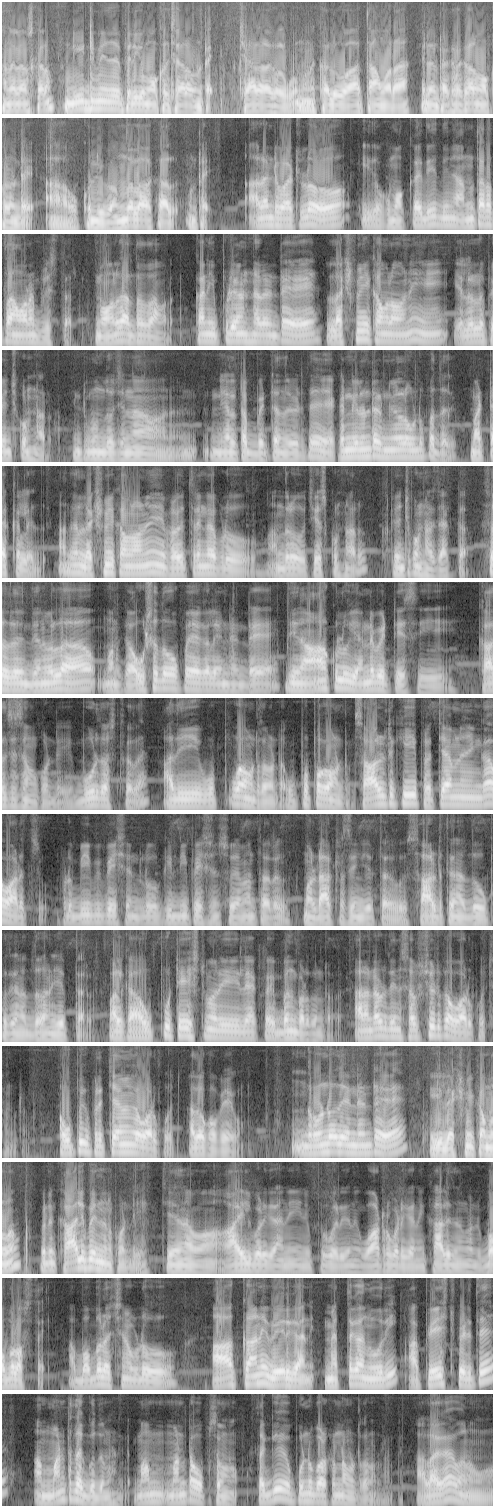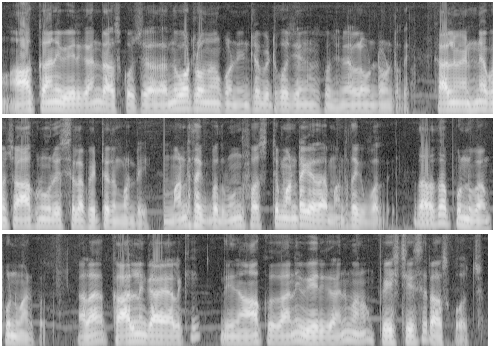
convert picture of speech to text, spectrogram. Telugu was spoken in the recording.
అందరూ నమస్కారం. నీటి మీద పెరిగే మొక్కలు చాలా ఉంటాయి. చాలా రకాలు. మన కలువ తామర ఇలాంటి రకరకాల మొక్కలు ఉంటాయి. ఆ కొన్ని వందల రకాలు ఉంటాయి. అలాంటి వాటిలో ఇది ఒక మొక్క ఇది దీన్ని అంతర తామర అని పిలుస్తారు. మామూలుగా అంతర తామర. కానీ ఇప్పుడు ఏమంటున్నారంటే లక్ష్మీ కమలం అని ఇళ్ళలో పెంచుకుంటున్నారు. ఇంటి ముందు చిన్న నీళ్ళ టబ్ పెట్టి అందులో పెడితే ఎక్కడ నీళ్ళు ఉంటే అక్కడ నీళ్ళలో ఉండిపోద్ది మట్టి ఎక్కర్లేదు అందుకని లక్ష్మీ కమలం అని పవిత్రంగా ఇప్పుడు అందరూ చేసుకుంటున్నారు. పెంచుకుంటున్నారు చక్కగా. సో దీనివల్ల మనకి ఔషధ ఉపయోగాలు ఏంటంటే దీని ఆకులు ఎండబెట్టేసి కాల్చేసాం అనుకోండి బూడిద వస్తుంది కదా అది ఉప్పుగా ఉంటుంది అనమాట ఉప్పు ఉప్పుగా ఉంటుంది. సాల్ట్కి ప్రత్యామ్నాయంగా వాడచ్చు. ఇప్పుడు బీపీ పేషెంట్లు కిడ్నీ పేషెంట్స్ ఏమంటారు మా డాక్టర్స్ ఏం చెప్తారు సాల్ట్ తినద్దు ఉప్పు తినద్దు అని చెప్తారు. వాళ్ళకి ఆ ఉప్పు టేస్ట్ మరి లేక ఇబ్బంది పడుతుంటారు అలాంటప్పుడు దీన్ని సబ్స్టిట్యూట్గా వాడుకోవచ్చు అనమాట. ఆ ఉప్పుకి ప్రత్యామ్నాయంగా వాడుకోవచ్చు. అదొక ఉపయోగం. రెండోది ఏంటంటే ఈ లక్ష్మీ కమలం కొంచెం కాలిపోయింది అనుకోండి ఏదైనా ఆయిల్ పడి కానీ నిప్పు పడి కానీ వాటర్ పడి కానీ కాలింది అనుకోండి బొబ్బలు వస్తాయి. ఆ బొబ్బలు వచ్చినప్పుడు ఆకు కానీ వేరు కానీ మెత్తగా నూరి ఆ పేస్ట్ పెడితే ఆ మంట తగ్గుద్ది అనమాట మంట ఉపశమనం. తగ్గి పుండు పడకుండా ఉంటుంది అనమాట. అలాగా మనం ఆకు కానీ వేరు కానీ రాసుకోవచ్చు. అది అందుబాటులో ఉందనుకోండి ఇంట్లో పెట్టుకోవచ్చు కొంచెం నెలలో ఉంటూ ఉంటుంది. కాలం వెంటనే కొంచెం ఆకు నూరేసి ఇలా పెట్టారనుకోండి మంట తగ్గిపోద్ది. ముందు ఫస్ట్ మంట కదా మంట తగ్గిపోద్ది. తర్వాత పుండు పుండు మారిపోద్ది అలా కాలిన గాయాలకి దీని ఆకు కానీ వేరు కానీ మనం పేస్ట్ చేసి రాసుకోవచ్చు.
